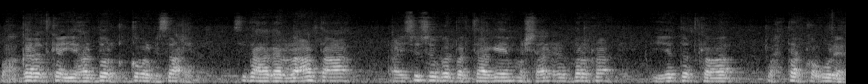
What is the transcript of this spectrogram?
waxgaradka iyo haldoorka gobolka saaxil. Sida hagaar la'aanta ah ay isu soo barbartaageen mashaariicda dalka iyo dadkaba waxtarka u leh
